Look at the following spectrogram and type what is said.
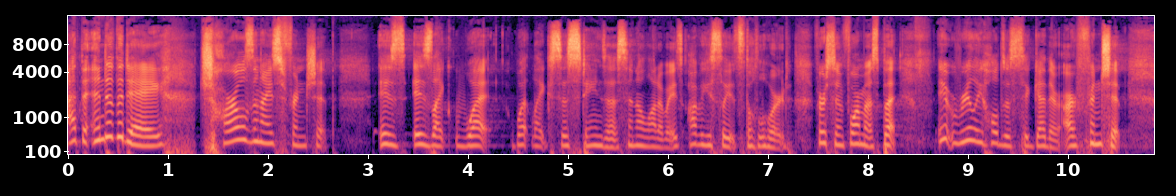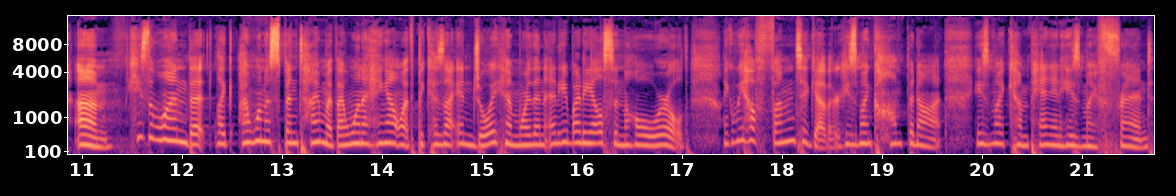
At the end of the day, Charles and I's friendship is, is like what what like sustains us in a lot of ways. Obviously, it's the Lord first and foremost, but it really holds us together. Our friendship. Um, he's the one that like I want to spend time with. I want to hang out with because I enjoy him more than anybody else in the whole world. Like we have fun together. He's my confidant. He's my companion. He's my friend.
